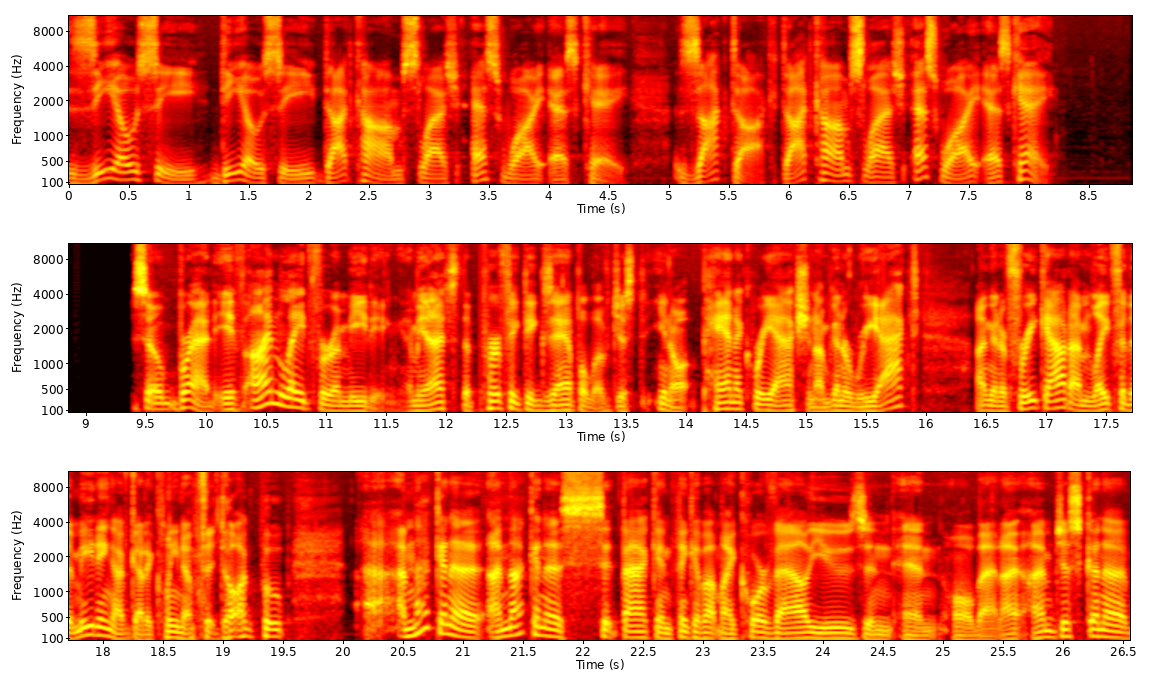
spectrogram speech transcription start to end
ZocDoc.com slash SYSK. ZocDoc.com slash SYSK. So, Brad, if I'm late for a meeting, I mean, that's the perfect example of just, you know, panic reaction. I'm going to react I'm going to freak out. I'm late for the meeting. I've got to clean up the dog poop. Uh, I'm not gonna. I'm not gonna sit back and think about my core values and and all that. I, I'm just gonna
